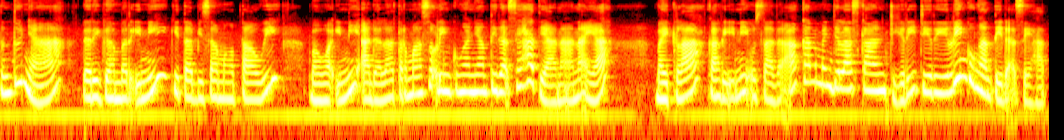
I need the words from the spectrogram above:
Tentunya dari gambar ini kita bisa mengetahui bahwa ini adalah termasuk lingkungan yang tidak sehat ya anak-anak ya. Baiklah, kali ini Ustazah akan menjelaskan ciri-ciri lingkungan tidak sehat.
